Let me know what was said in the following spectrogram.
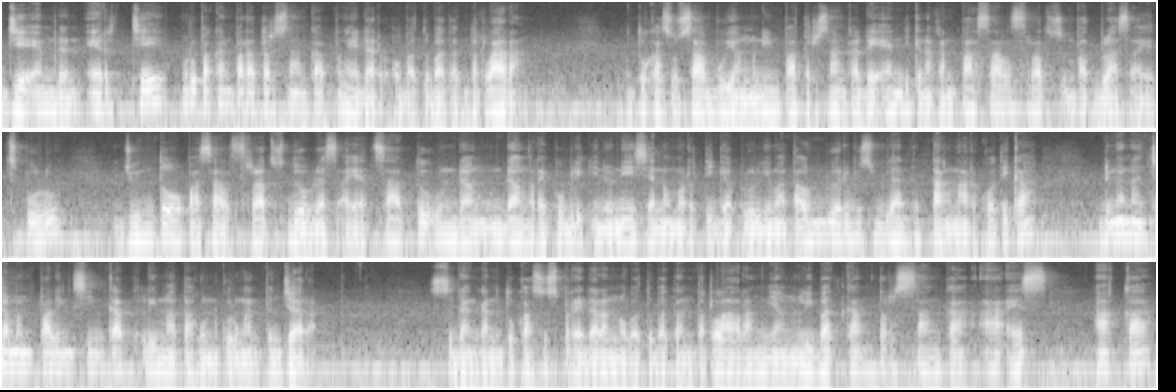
JM dan RC merupakan para tersangka pengedar obat-obatan terlarang. Untuk kasus sabu yang menimpa tersangka DN dikenakan pasal 114 ayat 10, Junto pasal 112 ayat 1 Undang-Undang Republik Indonesia nomor 35 tahun 2009 tentang narkotika dengan ancaman paling singkat 5 tahun kurungan penjara. Sedangkan untuk kasus peredaran obat-obatan terlarang yang melibatkan tersangka AS, AK,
